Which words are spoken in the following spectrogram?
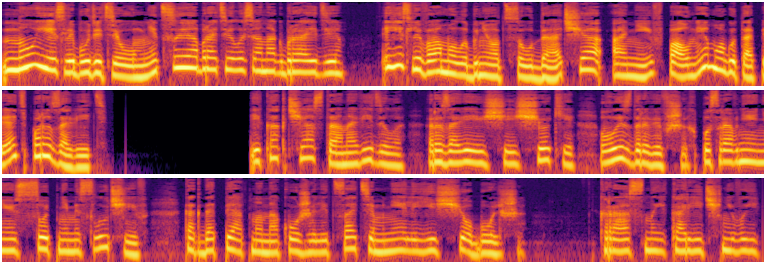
«Ну, если будете умницей», — обратилась она к Брайди, — «если вам улыбнется удача, они вполне могут опять порозоветь». И как часто она видела розовеющие щеки выздоровевших по сравнению с сотнями случаев, когда пятна на коже лица темнели еще больше. Красный, коричневый,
